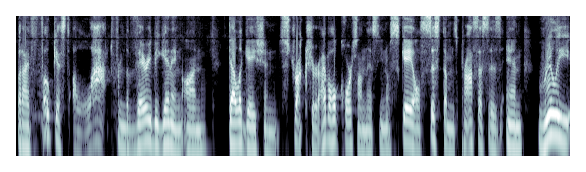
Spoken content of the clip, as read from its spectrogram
but I've focused a lot from the very beginning on delegation, structure. I have a whole course on this, you know, scale, systems, processes, and really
